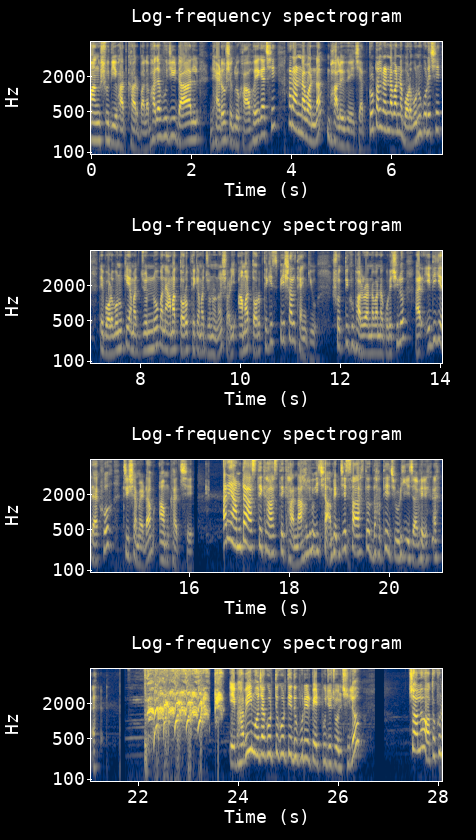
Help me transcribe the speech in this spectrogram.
মাংস দিয়ে ভাত খাওয়ার পালা। ভাজাভুজি ডাল ঢ্যাঁড়স এগুলো খাওয়া হয়ে গেছে আর রান্নাবান্না ভালোই হয়েছে। আর টোটাল রান্নাবান্না বড় বনু করেছে, তাই বড় বনুকে আমার জন্য মানে আমার তরফ থেকে আমার জন্য নয় সরি আমার তরফ থেকে স্পেশাল থ্যাংক ইউ সত্যি খুব ভালো রান্নাবান্না করেছিল। আর এদিকে দেখো, তৃষা ম্যাডাম আম খাচ্ছে। আরে আমটা আস্তে খা আস্তে খা, না হলে ওই আমের যে তো দাঁতে জড়িয়ে যাবে। এভাবেই মজা করতে করতে দুপুরের পেট পুজো চলছিল। চলো, অতক্ষণ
